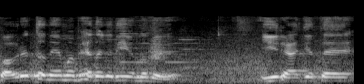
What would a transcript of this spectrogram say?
പൗരത്വ നിയമ ഭേദഗതി എന്നത് ഈ രാജ്യത്തെ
